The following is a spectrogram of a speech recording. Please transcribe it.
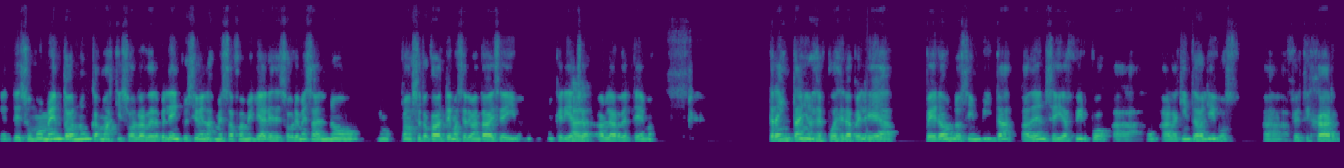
de su momento, nunca más quiso hablar de la pelea, inclusive en las mesas familiares de sobremesa, él no, cuando se tocaba el tema se levantaba y se iba, no quería hablar del tema. 30 años después de la pelea, Perón los invita a Dempsey y a Firpo a, la Quinta de Olivos a festejar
